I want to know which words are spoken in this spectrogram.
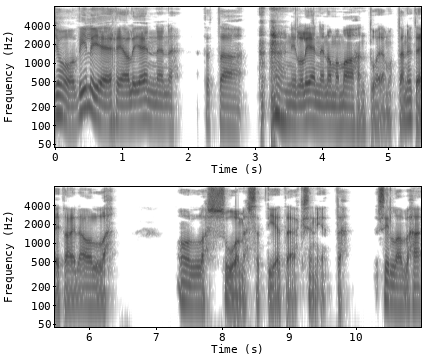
Joo, Viljeeriä oli ennen, tota, niillä oli ennen oma maahantuoja, mutta nyt ei taida olla, olla Suomessa tietääkseni, että sillä on vähän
